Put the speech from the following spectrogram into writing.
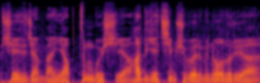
Bir şey diyeceğim ben yaptım bu işi ya. Hadi geçeyim şu bölümü ne olur ya.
